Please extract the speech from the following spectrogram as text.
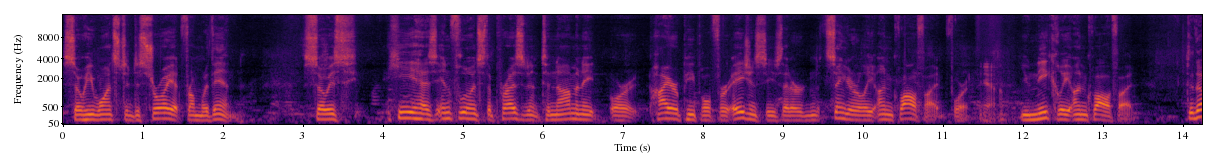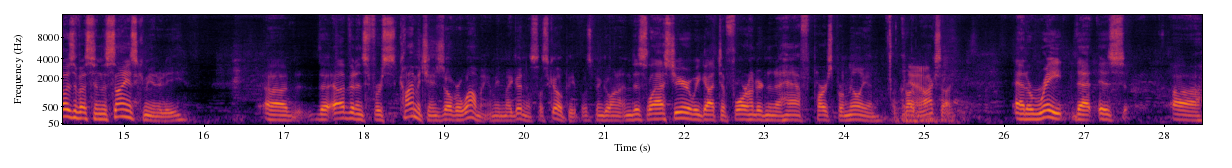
so he wants to destroy it from within. So is he has influenced the president to nominate or hire people for agencies that are singularly unqualified for it, Yeah. uniquely unqualified. To those of us in the science community, uh, the evidence for climate change is overwhelming. I mean, my goodness, let's go, people. It's been going on. And this last year, we got to 400 and a half parts per million of carbon Yeah. dioxide at a rate that is, uh,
